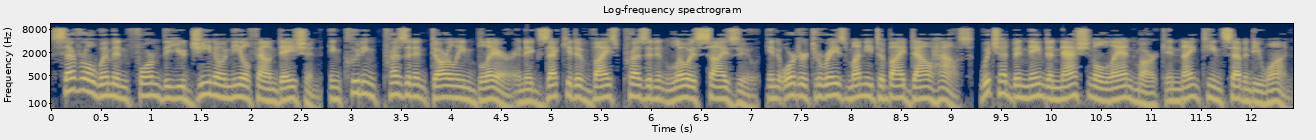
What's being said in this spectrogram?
Several women formed the Eugene O'Neill Foundation, including President Darlene Blair and Executive Vice President Lois Saizu, in order to raise money to buy Tao House, which had been named a national landmark in 1971.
